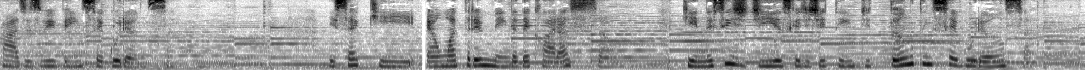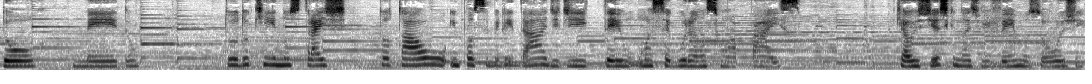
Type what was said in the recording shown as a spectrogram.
fazes viver em segurança. Isso aqui é uma tremenda declaração que nesses dias que a gente tem de tanta insegurança, dor, medo, tudo que nos traz total impossibilidade de ter uma segurança, uma paz. Que aos dias que nós vivemos hoje,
